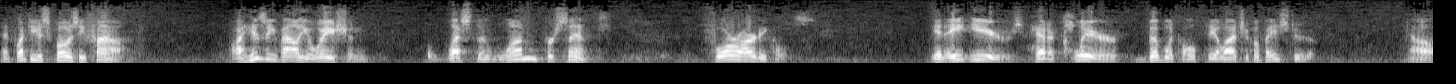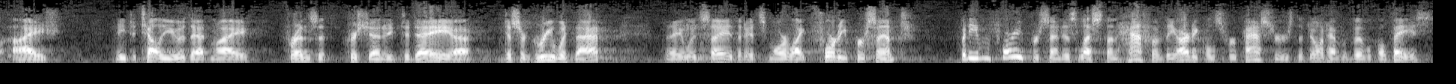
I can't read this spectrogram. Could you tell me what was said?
And what do you suppose he found? By his evaluation, less than 1%, four articles in eight years had a clear biblical theological base to them. Now, I need to tell you that my friends at Christianity Today uh, disagree with that. They would say that it's more like 40%, but even 40% is less than half of the articles for pastors that don't have a biblical base.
